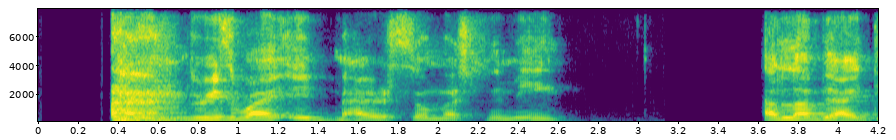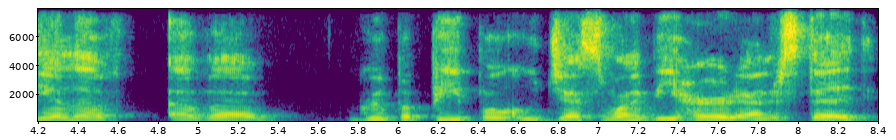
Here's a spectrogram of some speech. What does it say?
the reason why it matters so much to me, I love the idea of of a group of people who just want to be heard and understood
